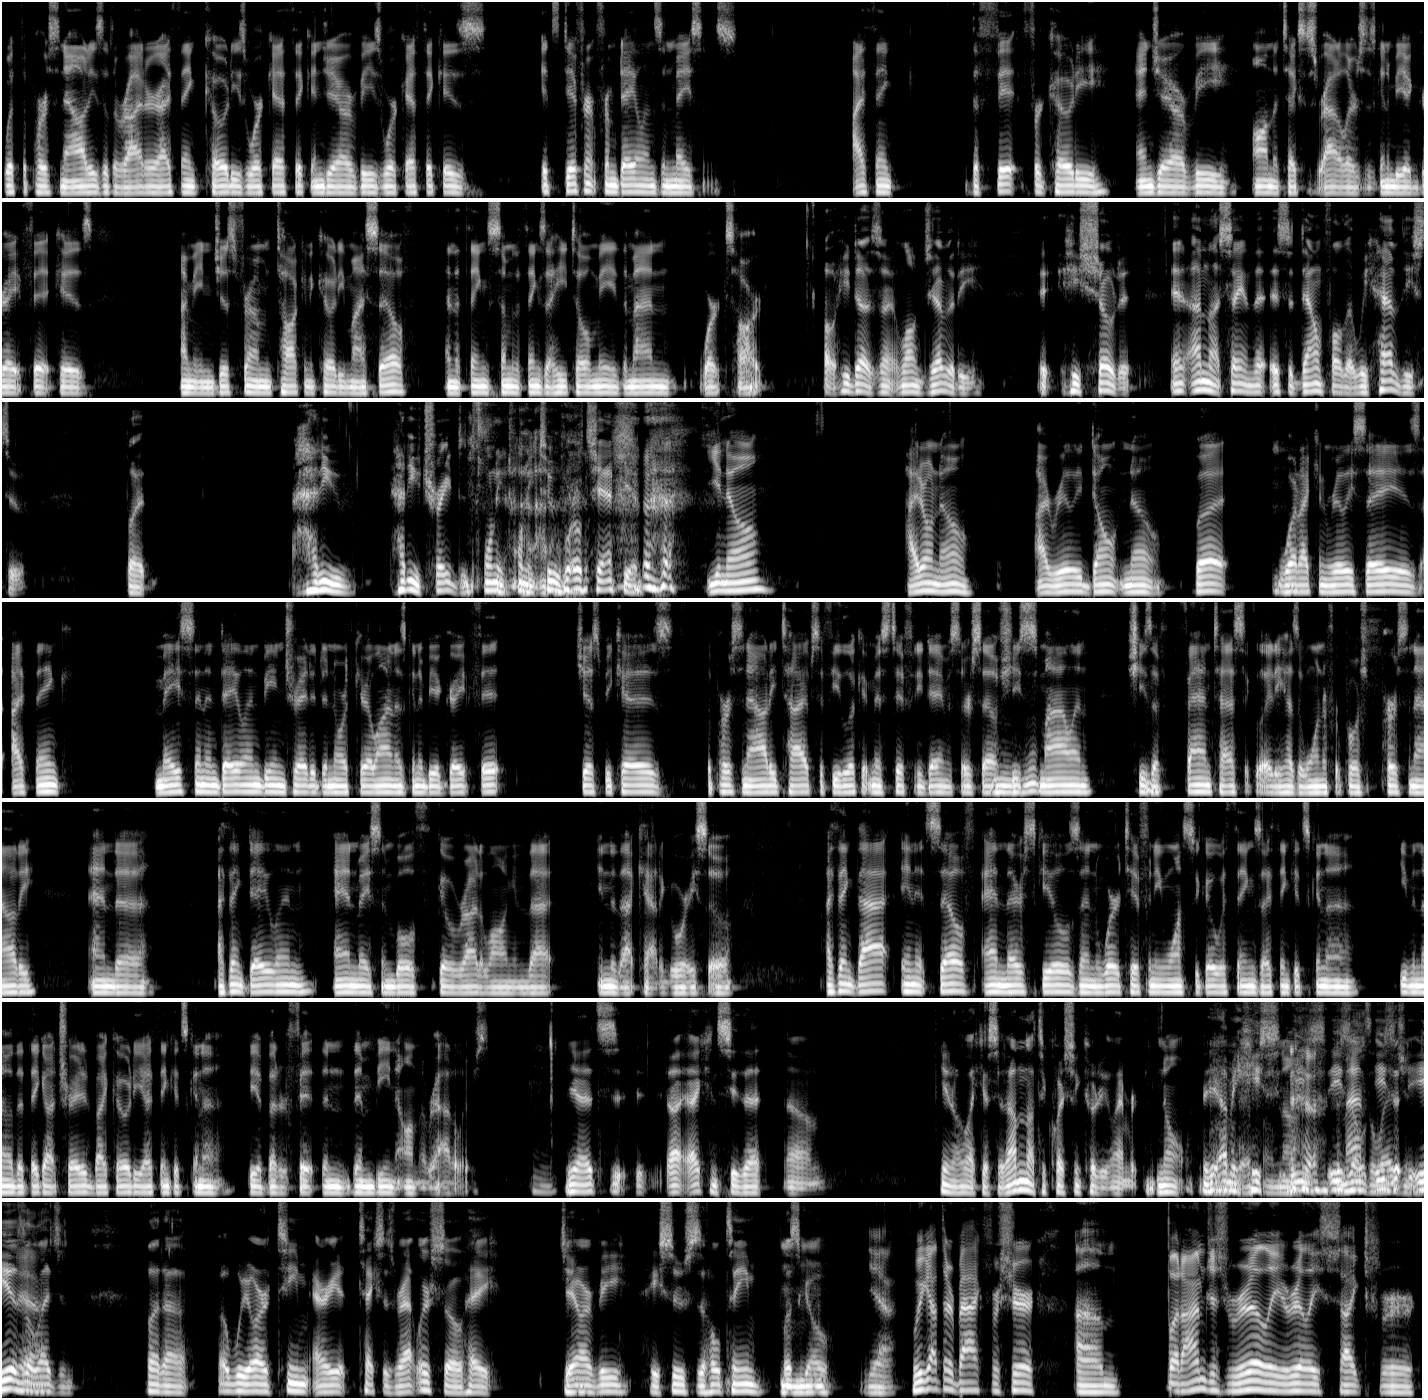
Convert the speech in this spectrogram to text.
with the personalities of the rider. I think Cody's work ethic and JRV's work ethic is it's different from Daylon's and Mason's. I think the fit for Cody and JRV on the Texas Rattlers is going to be a great fit because, I mean, just from talking to Cody myself and the things, some of the things that he told me, the man works hard. Oh, he does. Uh, longevity, it, he showed it. And I'm not saying that it's a downfall that we have these two, but how do you how do you trade the 2022 world champion? You know, I don't know. I really don't know. But mm-hmm. what I can really say is I think Mason and Daylon being traded to North Carolina is going to be a great fit just because the personality types, if you look at Miss Tiffany Davis herself, she's mm-hmm. smiling. She's a mm-hmm. fantastic lady, has a wonderful personality. And uh, I think Daylon and Mason both go right along in that into that category. So I think that in itself and their skills and where Tiffany wants to go with things, I think it's gonna, even though that they got traded by Cody, I think it's gonna be a better fit than them being on the Rattlers. yeah, it's I, I can see that. Um, you know, like I said, I'm not to question Cody Lambert. No, Yeah, I mean, he's definitely he's, he's, a, a he's a- he is Yeah. a legend. But uh, uh, we are Team Ariat Texas Rattlers, so hey, JRV, Jesus, the whole team, let's go. Yeah, we got their back for sure. Um, but I'm just really, really psyched for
